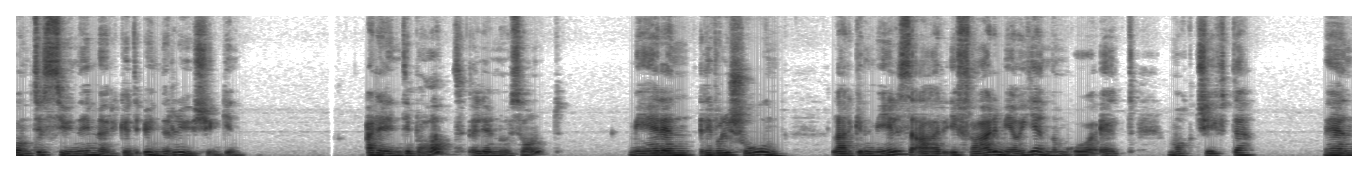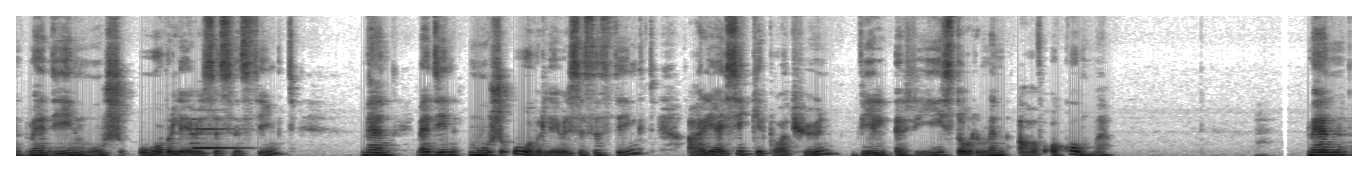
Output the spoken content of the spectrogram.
kom til syne i mørket under lueskyggen. Er det en debatt eller noe sånt? Mer enn revolusjon. Larken Mills er i ferd med å gjennomgå et maktskifte. Men med din mors overlevelsesinstinkt Men med din mors overlevelsesinstinkt er jeg sikker på at hun vil ri stormen av å komme. Men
